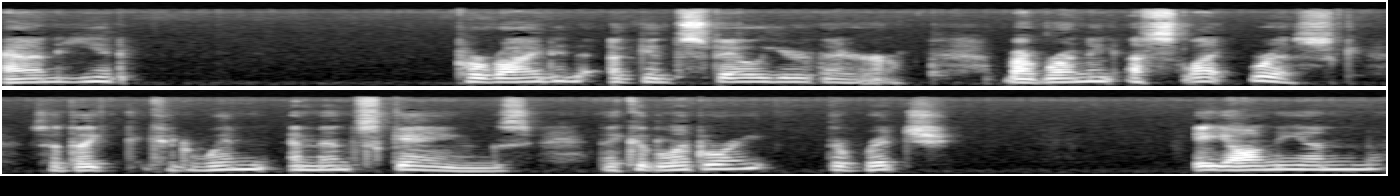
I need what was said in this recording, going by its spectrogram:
and he had provided against failure there by running a slight risk so they could win immense gains. They could liberate the rich Ionian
